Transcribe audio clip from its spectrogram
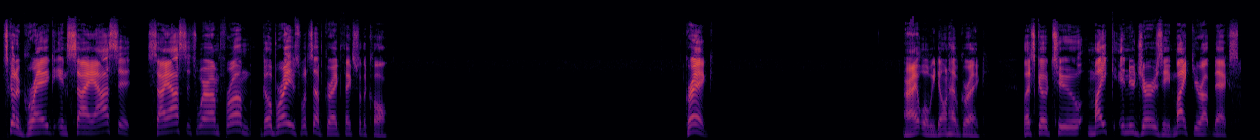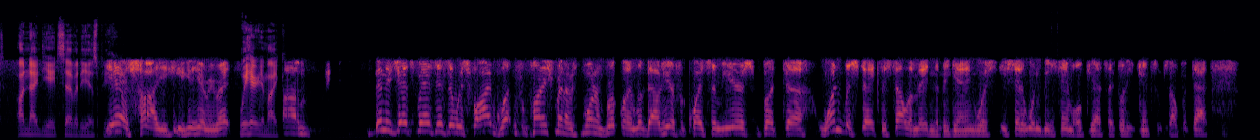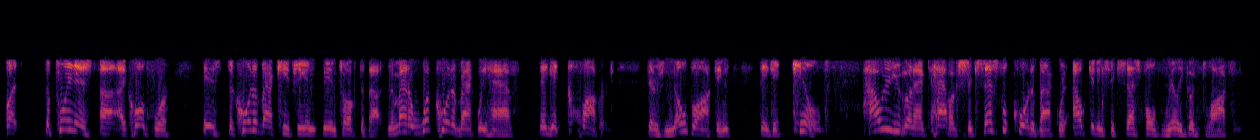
Let's go to Greg in Syosset. Syosset's where I'm from. Go Braves. What's up, Greg? Thanks for the call. Greg. All right, well, we don't have Greg. Let's go to Mike in New Jersey. Mike, you're up next on 98.7 ESPN. Yes, hi. You, you can hear me, right? We hear you, Mike. Um, been a Jets fan since I was five, glutton for punishment. I was born in Brooklyn. I lived out here for quite some years. But uh, one mistake the seller made in the beginning was he said it wouldn't be the same old Jets. I thought he jinxed himself with that. But the point is, uh, I called for is the quarterback keeps being, being talked about. No matter what quarterback we have, they get clobbered. There's no blocking. They get killed. How are you going to have a successful quarterback without getting successful, really good blocking?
